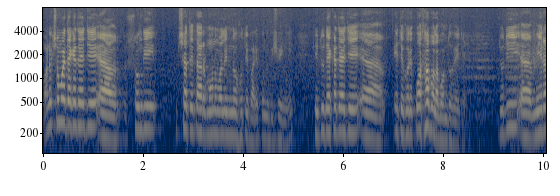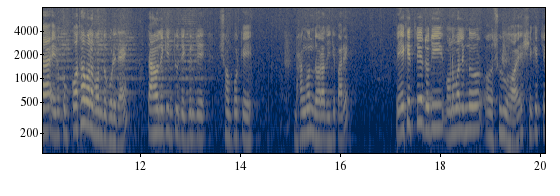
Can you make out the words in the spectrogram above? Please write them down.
অনেক সময় দেখা যায় যে আহ, সঙ্গীর সাথে তার মনোমালিন্য হতে পারে কোনো বিষয় নিয়ে কিন্তু দেখা যায় যে এতে করে কথা বলা বন্ধ হয়ে যায়। যদি মেয়েরা এরকম কথা বলা বন্ধ করে দেয়, তাহলে কিন্তু দেখবেন যে সম্পর্কে ভাঙন ধরা দিতে পারে। তো এক্ষেত্রে যদি মনোমালিন্য শুরু হয়, সেক্ষেত্রে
